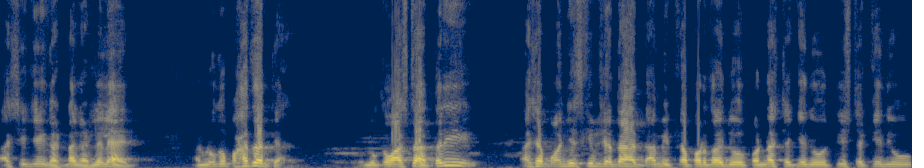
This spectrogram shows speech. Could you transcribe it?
अशी जी घटना घडलेल्या आहेत आणि लोक पाहतात त्या. लोक वाचतात तरी अशा पॉन्जी स्कीम्स येतात आम्ही इतका परतावा देऊ पन्नास टक्के देऊ तीस टक्के देऊ.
